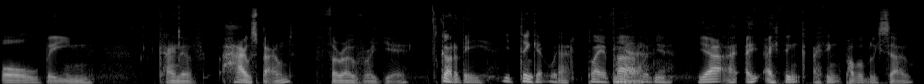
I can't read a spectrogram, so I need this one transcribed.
all been kind of housebound for over a year. It's got to be. You'd think it would Uh, play a part, yeah. wouldn't you? Yeah, I, I, I think I think probably so.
